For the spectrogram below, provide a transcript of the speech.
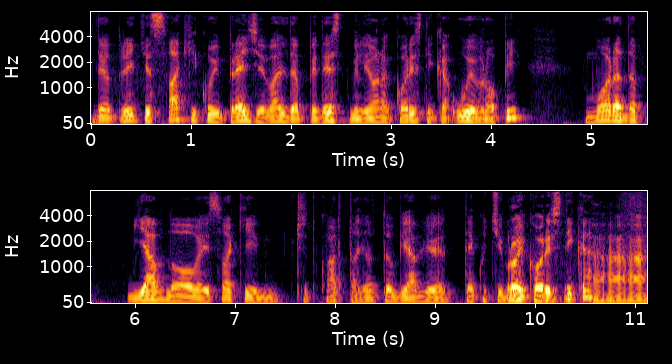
gde otprilike svaki koji pređe valjda 50 miliona korisnika u Evropi, mora da javno ovaj, svaki čet kvartal, jel te objavljuje tekući broj, broj korisnika. Aha, aha.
